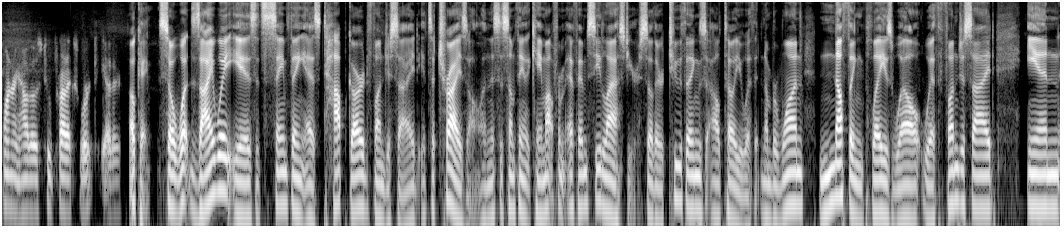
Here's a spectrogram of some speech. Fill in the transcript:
wondering how those two products work together. Okay, so what Xyway is, it's the same thing as Top Guard fungicide. It's a triazole, and this is something that came out from FMC last year. So there are two things I'll tell you with it. Number one, nothing plays well with fungicide in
